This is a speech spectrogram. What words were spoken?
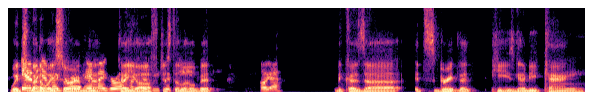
which and, by the way sorry girl, i'm gonna cut you off just a little bit. Oh yeah. Because uh it's great that he's gonna be kang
